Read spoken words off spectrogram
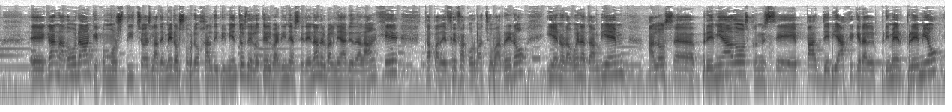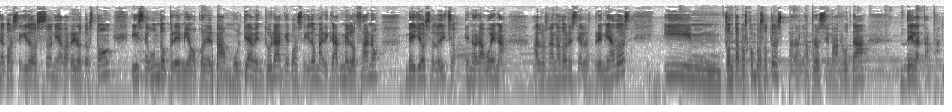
eh, ganadora, que como os dicho es la de Mero sobre hojalde y pimientos del Hotel Barinia Serena del balneario de Alange, tapa de Fefa Corbacho Barrero. Y enhorabuena también a los eh, premiados con ese pack de viaje que era el primer premio que ha conseguido Sonia Barrero Tostón y segundo premio con el pack multiaventura que ha conseguido Mari Carmen Lozano Belloso. Lo dicho, enhorabuena a los ganadores y a los premiados y mm, contamos con vosotros para la próxima ruta de la etapa.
